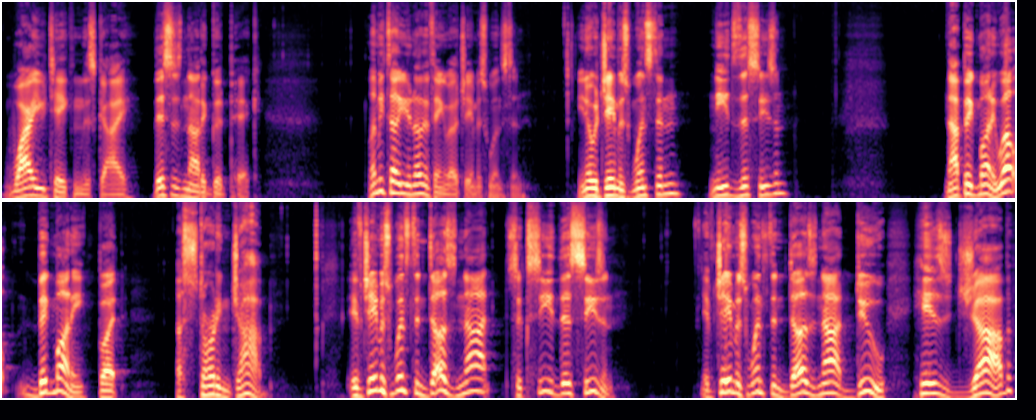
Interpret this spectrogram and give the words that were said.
Why are you taking this guy? This is not a good pick." Let me tell you another thing about Jameis Winston. You know what Jameis Winston needs this season? Not big money. Well, big money, but a starting job. If Jameis Winston does not succeed this season, if Jameis Winston does not do his job,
